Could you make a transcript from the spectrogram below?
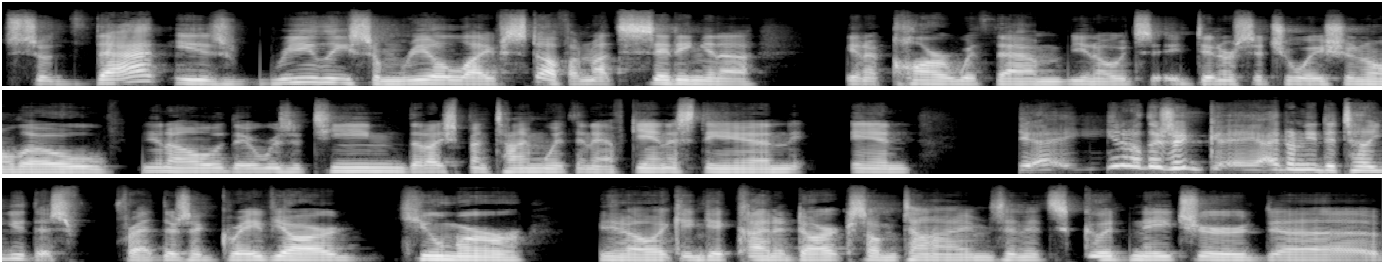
so that is really some real life stuff. I'm not sitting in a in a car with them. You know, it's a dinner situation. Although you know there was a team that I spent time with in Afghanistan, and you know, there's a I don't need to tell you this, Fred. There's a graveyard humor. You know, it can get kind of dark sometimes, and it's good natured uh,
